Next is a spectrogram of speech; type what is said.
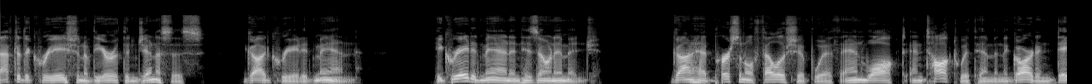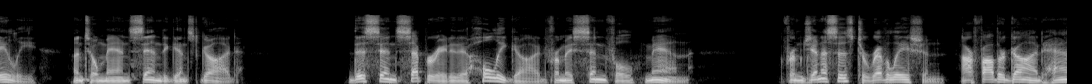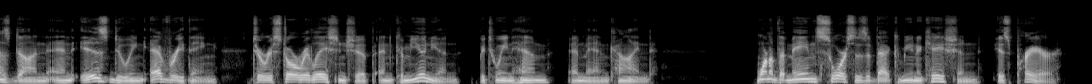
After the creation of the earth in Genesis, God created man. He created man in his own image. God had personal fellowship with and walked and talked with him in the garden daily until man sinned against God. This sin separated a holy God from a sinful man. From Genesis to Revelation, our Father God has done and is doing everything to restore relationship and communion between Him and mankind. One of the main sources of that communication is prayer.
